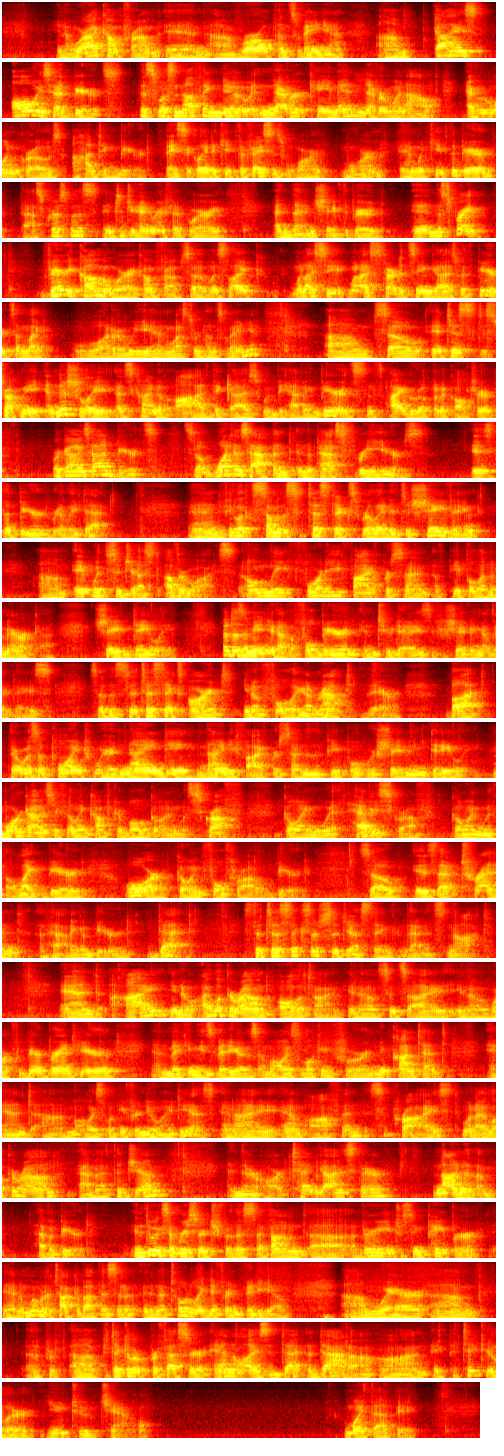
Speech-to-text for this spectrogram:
You know, where I come from in uh, rural Pennsylvania, um, guys always had beards. This was nothing new. It never came in, never went out. Everyone grows a hunting beard, basically to keep their faces warm, warm, and would keep the beard past Christmas into January, February, and then shave the beard in the spring. Very common where I come from. So it was like when I see when I started seeing guys with beards, I'm like, what are we in Western Pennsylvania? Um, so it just struck me initially as kind of odd that guys would be having beards since I grew up in a culture where guys had beards. So, what has happened in the past three years? Is the beard really dead? And if you look at some of the statistics related to shaving, um, it would suggest otherwise. Only 45% of people in America shave daily. That doesn't mean you have a full beard in two days if you're shaving other days. So the statistics aren't, you know, fully unwrapped there. But there was a point where 90, 95% of the people were shaving daily. More guys are feeling comfortable going with scruff, going with heavy scruff, going with a light beard, or going full throttle beard. So is that trend of having a beard dead? Statistics are suggesting that it's not. And I, you know, I look around all the time, you know, since I, you know, work for Beard Brand here and making these videos, I'm always looking for new content and I'm always looking for new ideas. And I am often surprised when I look around, I'm at the gym and there are 10 guys there, nine of them have a beard. In doing some research for this, I found uh, a very interesting paper, and I'm going to talk about this in a, in a totally different video, um, where um, a, a particular professor analyzed da- data on a particular YouTube channel. Who might that be?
